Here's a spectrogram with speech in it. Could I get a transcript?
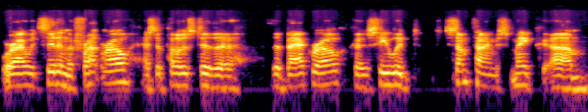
where I would sit in the front row as opposed to the the back row because he would sometimes make um,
